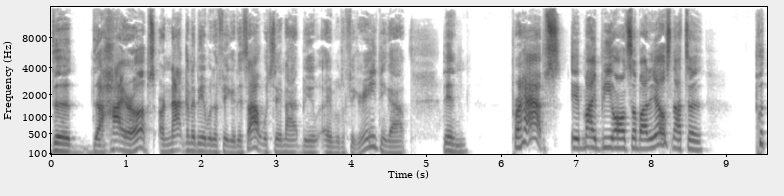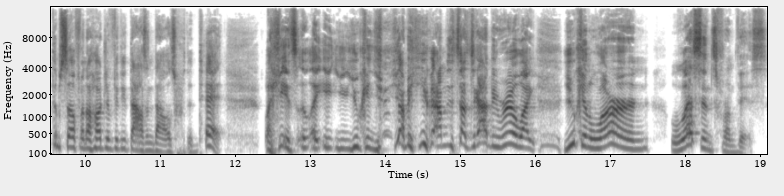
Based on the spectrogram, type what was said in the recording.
the the higher ups are not going to be able to figure this out, which they're not be able to figure anything out, then perhaps it might be on somebody else not to put themselves in one hundred fifty thousand dollars worth of debt. Like it's like you, you can. You, I mean, you. I it's, it's got to be real. Like you can learn lessons from this.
